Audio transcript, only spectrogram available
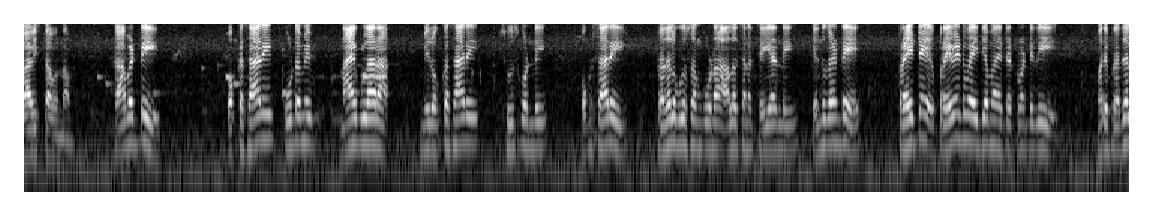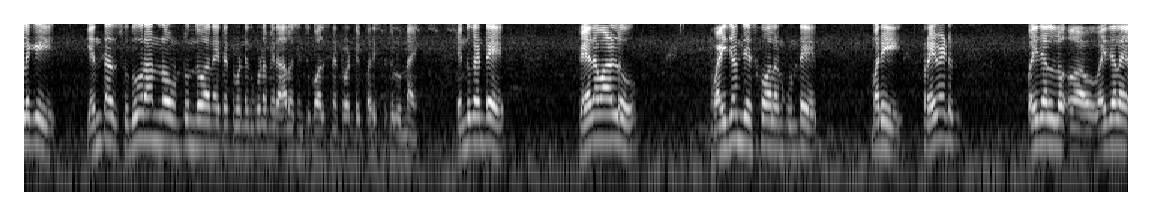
భావిస్తూ ఉన్నాం. కాబట్టి ఒక్కసారి కూటమి నాయకులారా మీరు ఒక్కసారి చూసుకోండి. ఒకసారి ప్రజల కోసం కూడా ఆలోచన చేయండి. ఎందుకంటే ప్రైటే ప్రైవేట్ వైద్యం అనేటటువంటిది మరి ప్రజలకి ఎంత సుదూరంలో ఉంటుందో అనేటటువంటిది కూడా మీరు ఆలోచించుకోవాల్సినటువంటి పరిస్థితులు ఉన్నాయి. ఎందుకంటే పేదవాళ్ళు వైద్యం చేసుకోవాలనుకుంటే మరి ప్రైవేట్ వైద్యాల్లో వైద్యాలయ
